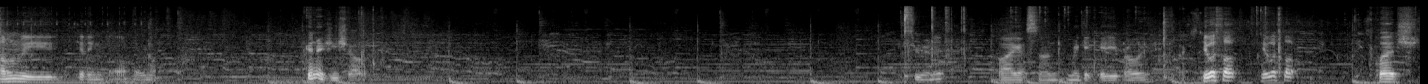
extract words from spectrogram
I'm gonna be getting. Oh, never mind. Gonna shot. Two in it. Oh, I got stunned. I'm gonna get KD probably. Next Heal us up. Heal us up. Pledge.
